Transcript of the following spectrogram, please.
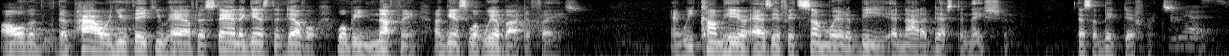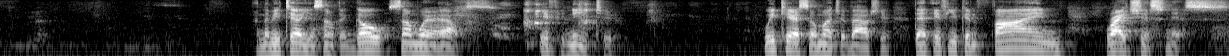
All the, the power you think you have to stand against the devil will be nothing against what we're about to face and we come here as if it's somewhere to be and not a destination. That's a big difference. Yes. And let me tell you something go somewhere else if you need to. We care so much about you that if you can find righteousness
